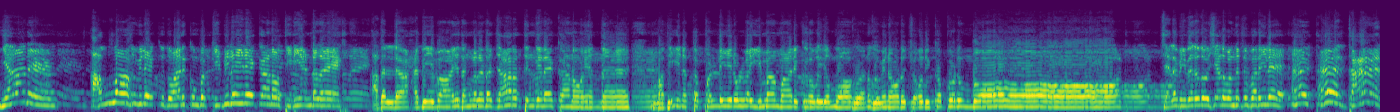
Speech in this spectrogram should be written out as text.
ഞാൻ അള്ളാഹുവിലേക്ക് ദ്വാരക്കുമ്പോ കിബിലയിലേക്കാണോ തിരിയേണ്ടത്? അതല്ല ഹബീബായ തങ്ങളുടെ ജാറത്തിങ്കിലേക്കാണോ എന്ന് മദീനത്തെ പള്ളിയിലുള്ള ഇമാം മാലിക് റളിയല്ലാഹു അൻഹുവിനോട് ചോദിക്കപ്പെടുമ്പോ ചില വിവരദോഷികൾ വന്നിട്ട് പറയില്ലേ "ഏ, താൽ, താൽ,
